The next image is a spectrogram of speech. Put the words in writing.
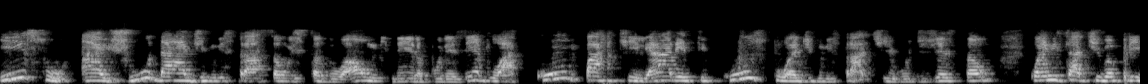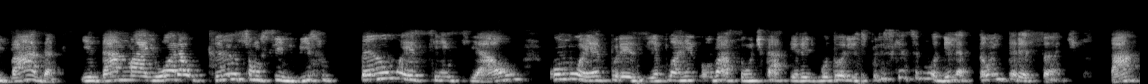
isso ajuda a administração estadual mineira, por exemplo, a compartilhar esse custo administrativo de gestão com a iniciativa privada e dar maior alcance a um serviço tão essencial como é, por exemplo, a renovação de carteira de motorista. Por isso que esse modelo é tão interessante, tá?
